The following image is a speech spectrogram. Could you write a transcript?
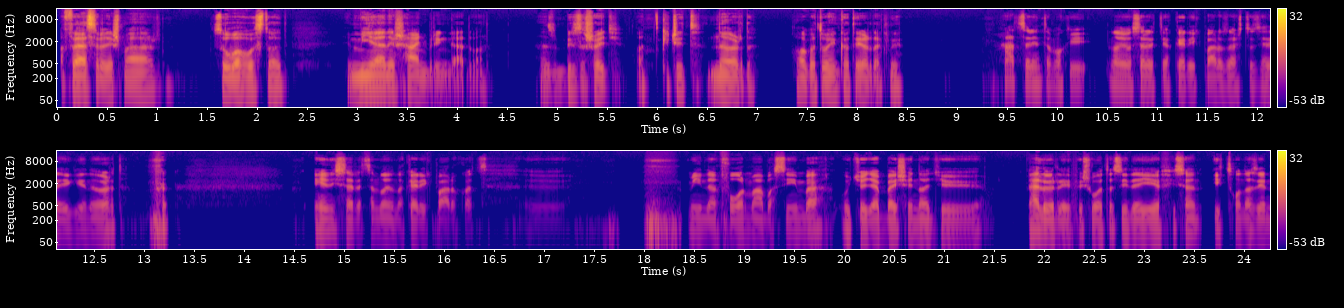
a felszerelés már szóval hoztad, milyen és hány bringád van? Ez biztos, hogy a kicsit nerd hallgatóinkat érdekli. Hát szerintem, aki nagyon szereti a kerékpározást, az eléggé nerd. Én is szeretem nagyon a kerékpárokat. Minden formába, színbe. Úgyhogy ebbe is egy nagy előrelépés volt az idei év, hiszen itthon azért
